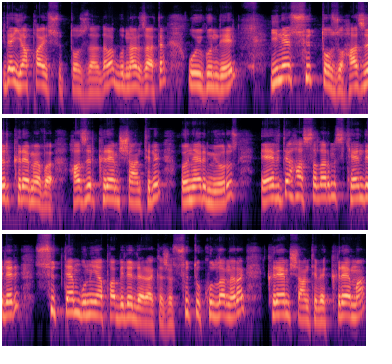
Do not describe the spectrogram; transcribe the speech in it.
Bir de yapay süt tozları da var. Bunlar zaten uygun değil. Yine süt tozu, hazır kreme var. Hazır krem şantini önermiyoruz. Evde hastalarımız kendileri sütten bunu yapabilirler arkadaşlar. Sütü kullanarak krem şanti ve krema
